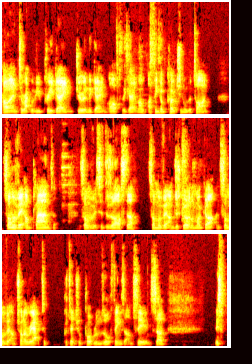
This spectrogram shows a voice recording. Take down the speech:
How I interact with you pre-game, during the game, after the game. I, I think I'm coaching all the time. Some of it unplanned, some of it's a disaster, some of it I'm just going on my gut, and some of it I'm trying to react to potential problems or things that I'm seeing. So it's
